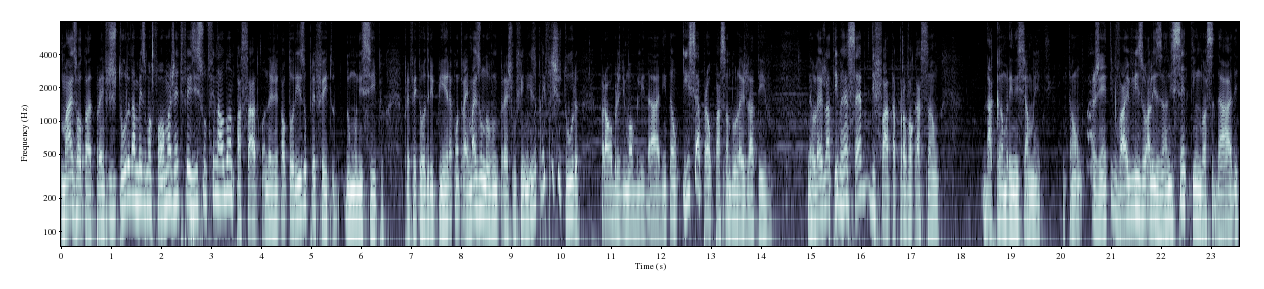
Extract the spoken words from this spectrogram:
mais voltado para a infraestrutura. Da mesma forma, a gente fez isso no final do ano passado, quando a gente autoriza o prefeito do município, o prefeito Rodrigo Pinheiro, a contrair mais um novo empréstimo Finisa para infraestrutura, para obras de mobilidade. Então, isso é a preocupação do legislativo. Né, o legislativo recebe de fato a provocação da Câmara inicialmente. Então a gente vai visualizando e sentindo a cidade,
